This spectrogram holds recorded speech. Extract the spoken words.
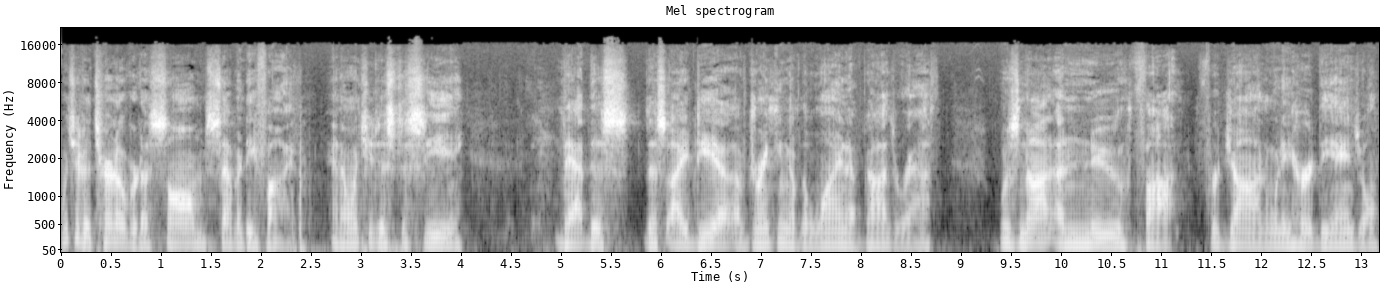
I want you to turn over to Psalm 75, and I want you just to see that this, this idea of drinking of the wine of God's wrath was not a new thought for John when he heard the angel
